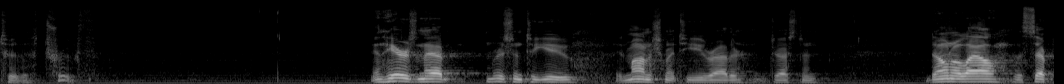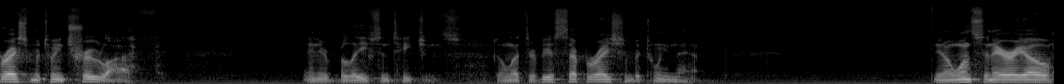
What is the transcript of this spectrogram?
to the truth. And here's an admonition to you, admonishment to you, rather, Justin. Don't allow the separation between true life and your beliefs and teachings. Don't let there be a separation between that. You know, one scenario,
